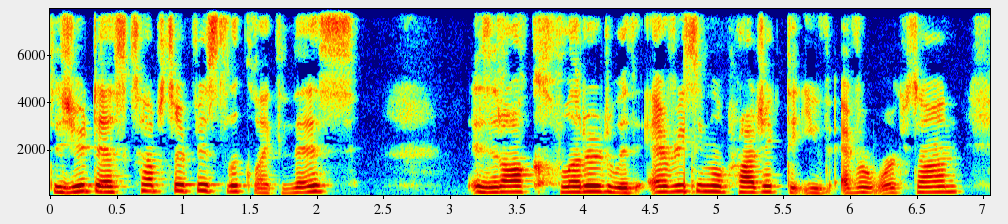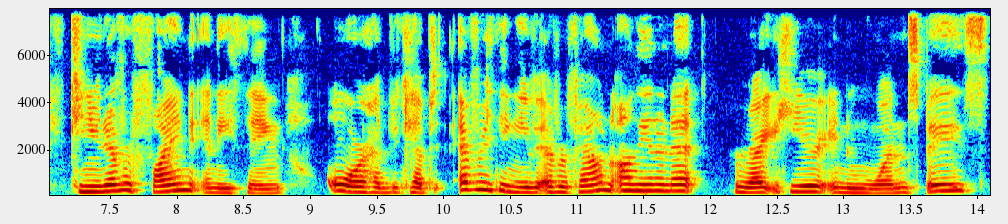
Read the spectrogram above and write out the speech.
Does your desktop surface look like this? Is it all cluttered with every single project that you've ever worked on? Can you never find anything? Or have you kept everything you've ever found on the internet right here in one space?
